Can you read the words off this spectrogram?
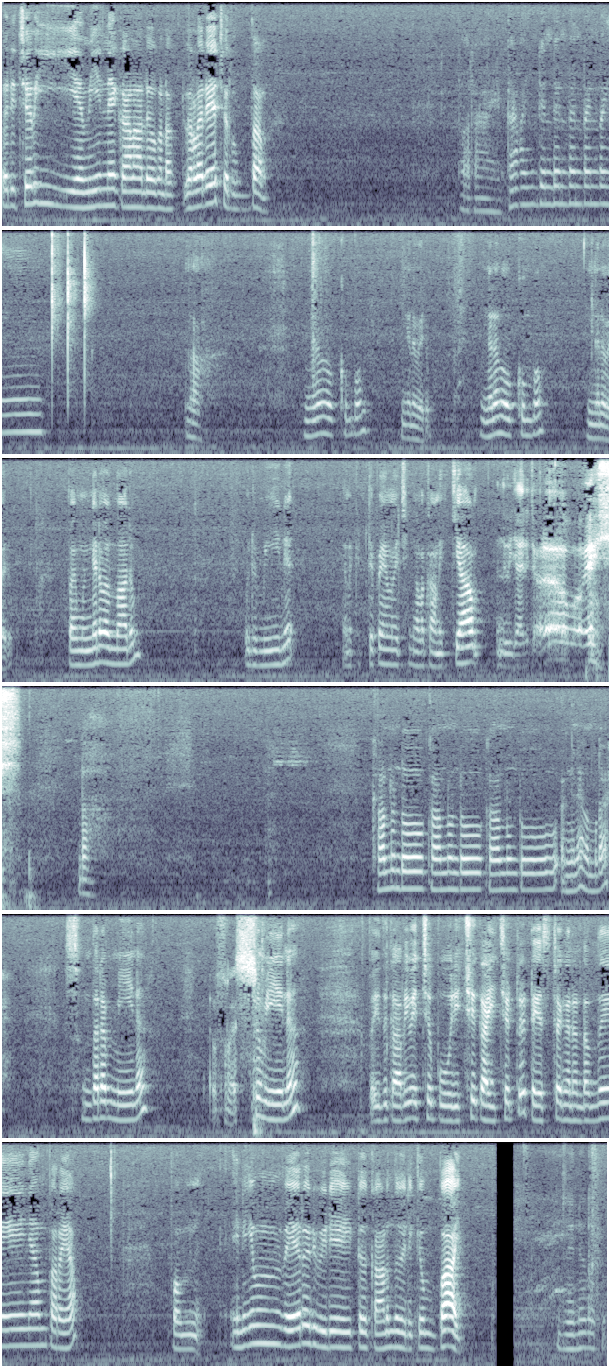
ഒരു ചെറിയ മീനിനെ കാണാലോ കണ്ട വളരെ ചെറുതാണ്. ഇങ്ങനെ നോക്കുമ്പം ഇങ്ങനെ വരും. ഇങ്ങനെ നോക്കുമ്പം ഇങ്ങനെ വരും. അപ്പം ഇങ്ങനെ വന്നാലും ഒരു മീന് അങ്ങനെ കിട്ടിയപ്പോൾ ഞാൻ വെച്ച് നിങ്ങളെ കാണിക്കാം എന്ന് വിചാരിച്ചു. കാണുന്നുണ്ടോ? കാണുന്നുണ്ടോ? കാണുന്നുണ്ടോ? അങ്ങനെ നമ്മുടെ സുന്ദരം മീന് ഫ്രഷ് മീന് അപ്പോൾ ഇത് കറി വെച്ച് പൊരിച്ച് കഴിച്ചിട്ട് ടേസ്റ്റ് എങ്ങനെ ഉണ്ടെന്ന് ഞാൻ പറയാം. അപ്പം ഇനിയും വേറൊരു വീഡിയോ ആയിട്ട് കാണുന്നതായിരിക്കും ബായ് ജനുവരി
